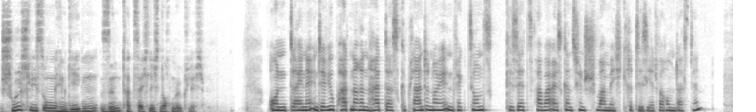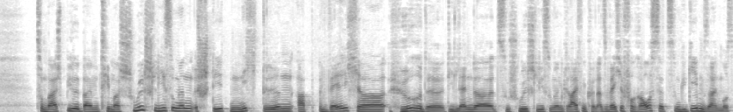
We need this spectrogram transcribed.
Schulschließungen hingegen sind tatsächlich noch möglich. Und deine Interviewpartnerin hat das geplante neue Infektionsgesetz aber als ganz schön schwammig kritisiert. Warum das denn? Zum Beispiel beim Thema Schulschließungen steht nicht drin, ab welcher Hürde die Länder zu Schulschließungen greifen können, also welche Voraussetzung gegeben sein muss.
